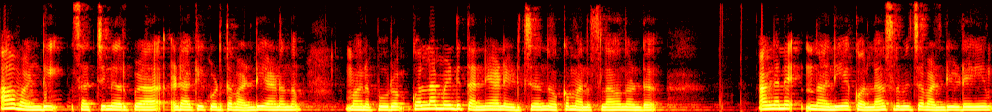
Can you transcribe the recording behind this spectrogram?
ആ വണ്ടി സച്ചിൻ ഏർപ്പാടാക്കി കൊടുത്ത വണ്ടിയാണെന്നും മനഃപൂർവം കൊല്ലാൻ വേണ്ടി തന്നെയാണ് ഇടിച്ചതെന്നും ഒക്കെ മനസ്സിലാകുന്നുണ്ട് അങ്ങനെ നനിയെ കൊല്ലാൻ ശ്രമിച്ച വണ്ടിയുടെയും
